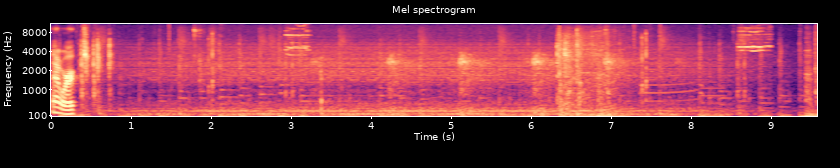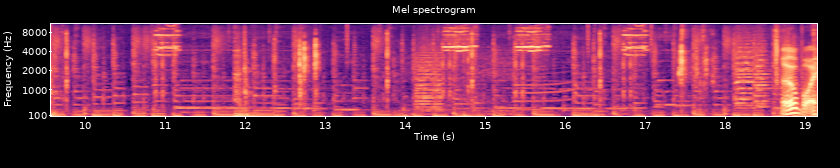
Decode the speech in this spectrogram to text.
that worked. Oh boy.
